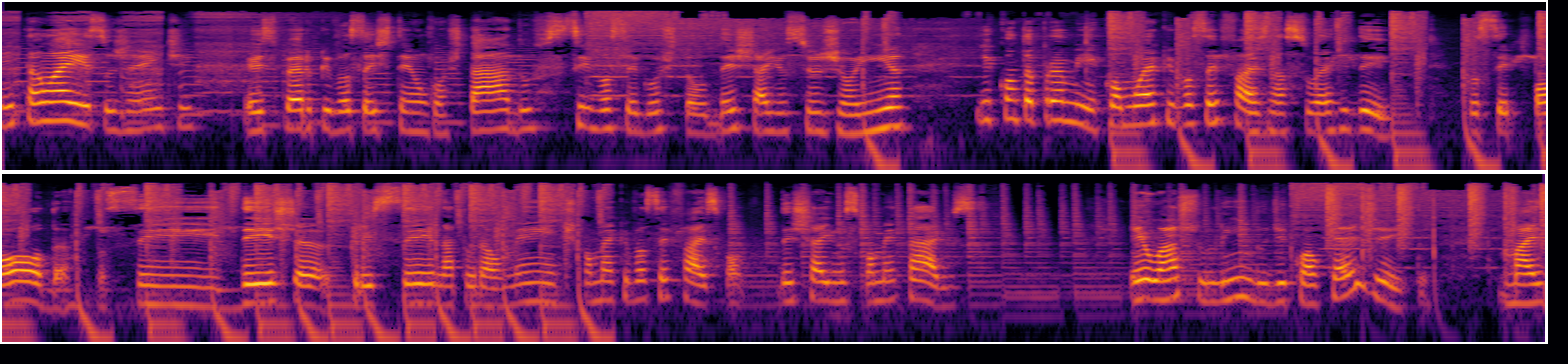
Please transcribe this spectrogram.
Então é isso, gente. Eu espero que vocês tenham gostado. Se você gostou, deixa aí o seu joinha e conta para mim como é que você faz na sua RD. Você poda, você deixa crescer naturalmente? Como é que você faz? Deixa aí nos comentários. Eu acho lindo de qualquer jeito, mas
